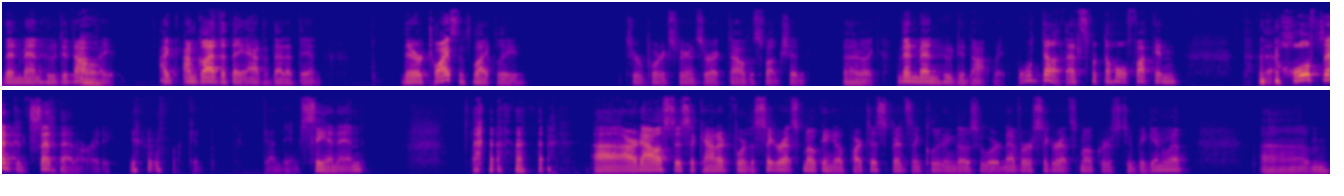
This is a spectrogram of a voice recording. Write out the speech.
than men who did not Oh. vape. I, I'm glad that they added that at the end. They're twice as likely to report experience erectile dysfunction. And they're like, than men who did not vape. Well, duh, that's what the whole fucking, the whole sentence said that already. fucking goddamn CNN. uh, our analysis accounted for the cigarette smoking of participants, including those who were never cigarette smokers to begin with. Um,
